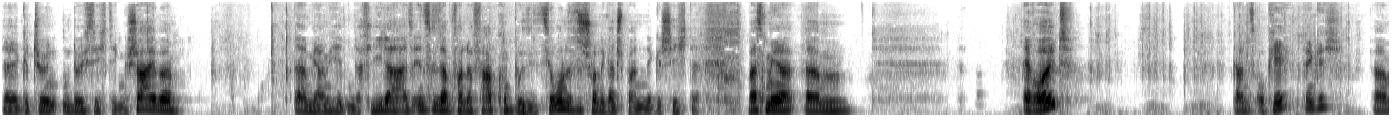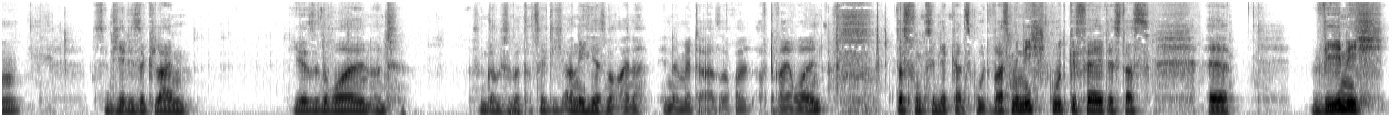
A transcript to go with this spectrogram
äh, getönten, durchsichtigen Scheibe. Ähm, wir haben hier hinten das Lila. Also insgesamt von der Farbkomposition ist es schon eine ganz spannende Geschichte. Was mir ähm, er rollt, ganz okay, denke ich. Ähm, sind hier diese kleinen, hier sind Rollen und sind glaube ich sogar tatsächlich, ah ne, hier ist noch eine in der Mitte, also auf drei Rollen. Das funktioniert ganz gut. Was mir nicht gut gefällt, ist, dass äh, wenig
